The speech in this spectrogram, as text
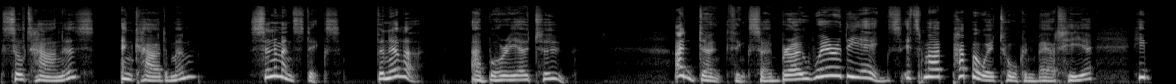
Sultanas and cardamom, cinnamon sticks, vanilla, arborio too. I don't think so, bro. Where are the eggs? It's my papa we're talking about here. He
